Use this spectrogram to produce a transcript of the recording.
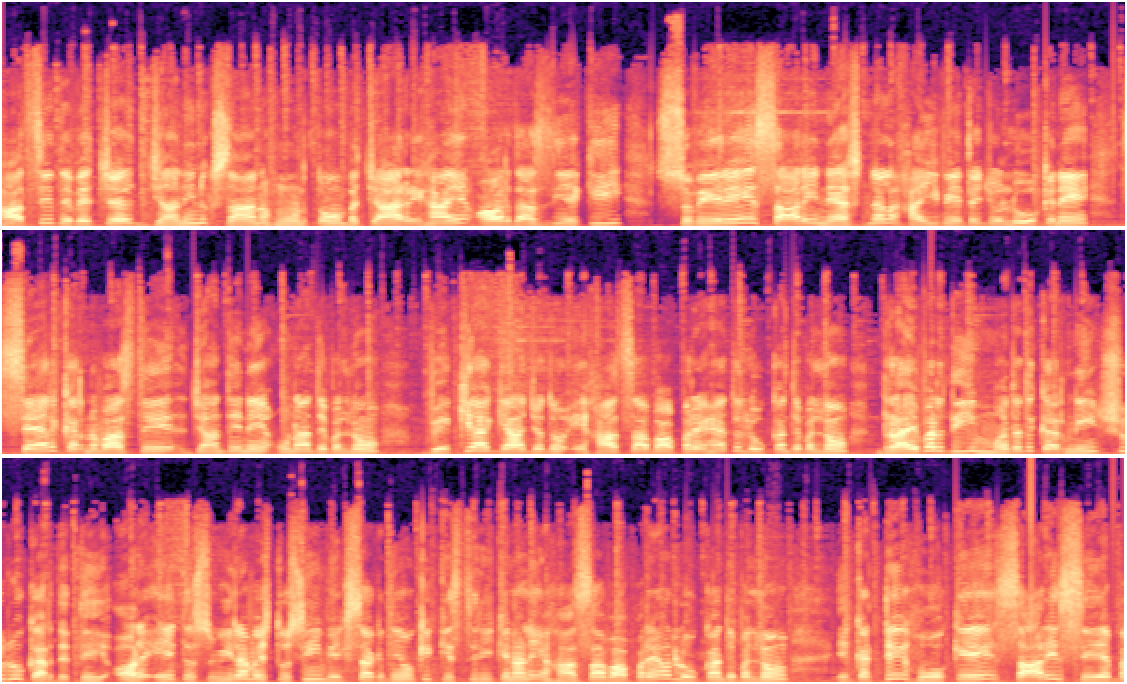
ਹਾਦਸੇ ਦੇ ਵਿੱਚ ਜਾਨੀ ਨੁਕਸਾਨ ਹੋਣ ਤੋਂ ਬਚਾ ਰਿਹਾ ਹੈ ਔਰ ਦੱਸ ਦਈਏ ਕਿ ਸਵੇਰੇ ਸਾਰੇ ਨੈਸ਼ਨਲ ਹਾਈਵੇ ਤੇ ਜੋ ਲੋਕ ਨੇ ਸੈਰ ਕਰਨ ਵਾਸਤੇ ਜਾਂਦੇ ਨੇ, ਉਹਨਾਂ ਦੇ ਵੱਲੋਂ ਵੇਖਿਆ ਗਿਆ ਜਦੋਂ ਇਹ ਹਾਦਸਾ ਵਾਪਰਿਆ ਹੈ ਤਾਂ ਲੋਕਾਂ ਦੇ ਵੱਲੋਂ ਡਰਾਈਵਰ ਦੀ ਮਦਦ ਕਰਨੀ ਸ਼ੁਰੂ ਕਰ ਦਿੱਤੀ। ਔਰ ਇਹ ਤਸਵੀਰਾਂ ਵਿੱਚ ਤੁਸੀਂ ਵੇਖ ਸਕਦੇ ਹੋ ਕਿ ਕਿਸ ਤਰੀਕੇ ਨਾਲ ਇਹ ਹਾਦਸਾ ਵਾਪਰਿਆ ਔਰ ਲੋਕਾਂ ਦੇ ਵੱਲੋਂ ਇਕੱਠੇ ਹੋ ਕੇ ਸਾਰੇ ਸੇਬ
